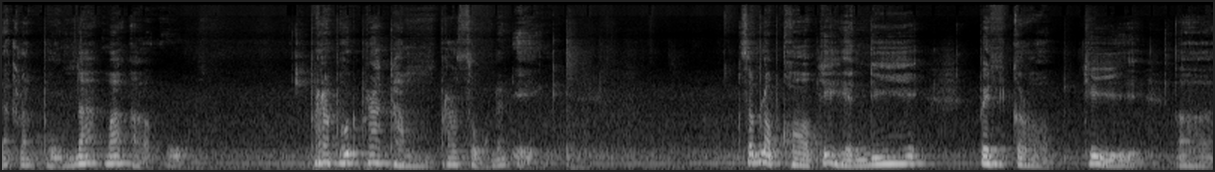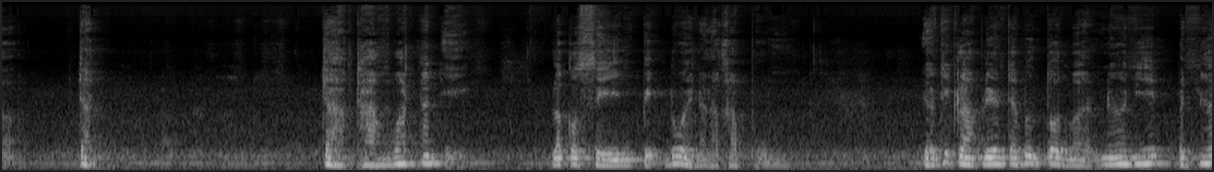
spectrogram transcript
นะครับผมนะมะอะอุ พระพุทธพระธรรมพระสงฆ์นั่นเองสำหรับขอบที่เห็นนี้เป็นกรอบที่จัดจากทางวัดนั่นเอง แล้วก็ซีนปิดด้วยนะครับผม อย่างที่กราบเรียนแต่เบื้องต้นว่าเนื้อนี้เป็นเนื้อ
